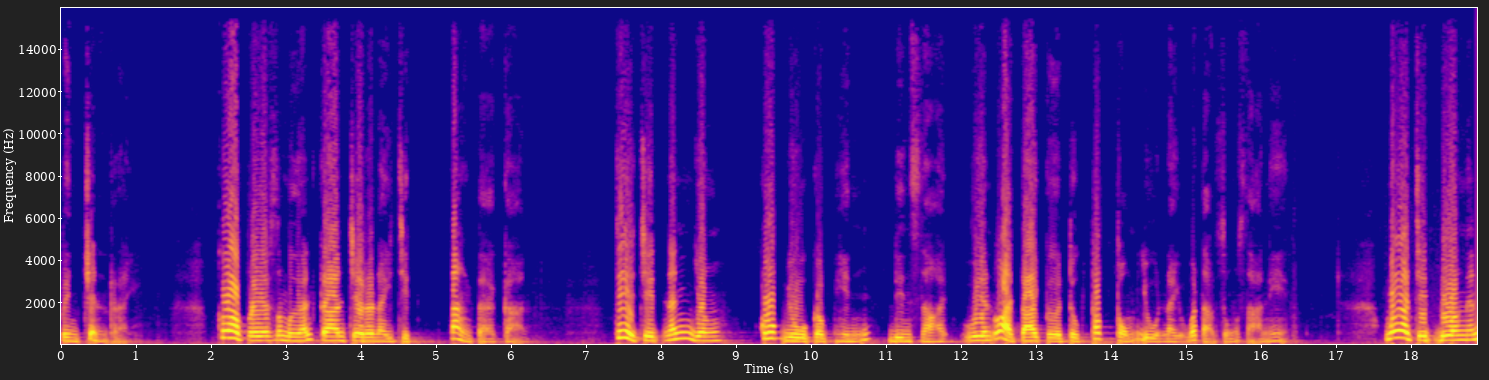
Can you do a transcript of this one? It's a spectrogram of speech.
เป็นเช่นไร ก็เปรียบเสมือนการเจรไนยจิตตั้งแต่การ ที่จิตนั้นยังคลุกอยู่กับหินดินทราย เวียนว่ายตายเกิดถูกทับถมอยู่ในวัฏสงสารนี้ เมื่อจิตดวงนั้น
